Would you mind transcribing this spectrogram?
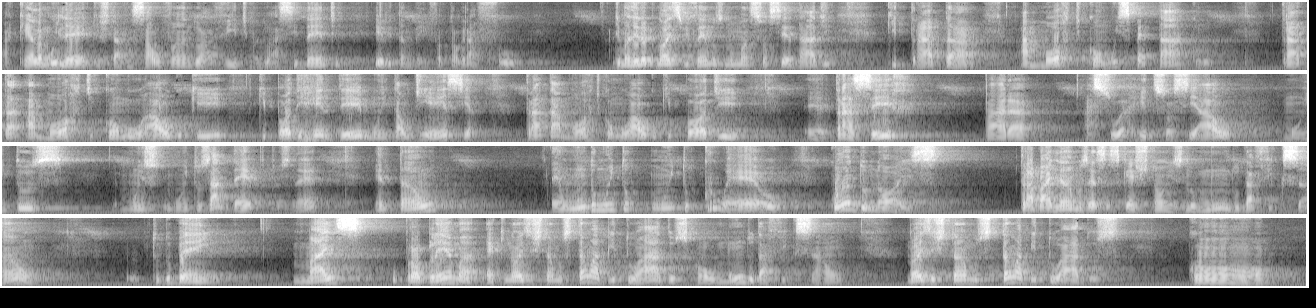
aquela mulher que estava salvando a vítima do acidente, ele também fotografou. De maneira que nós vivemos numa sociedade que trata a morte como espetáculo, trata a morte como algo que que pode render muita audiência, trata a morte como algo que pode é, trazer para a sua rede social muitos, muitos, muitos adeptos, né? Então é um mundo muito, muito cruel. Quando nós trabalhamos essas questões no mundo da ficção, tudo bem, mas o problema é que nós estamos tão habituados com o mundo da ficção, nós estamos tão habituados com,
